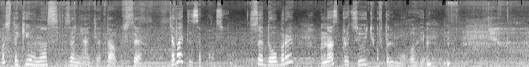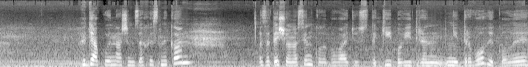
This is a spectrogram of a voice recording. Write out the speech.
Ось такі у нас заняття. Так, все. Давайте за Пасху. Все добре. У нас працюють офтальмологи. Дякую нашим захисникам за те, що у нас інколи бувають ось такі повітряні тривоги, коли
